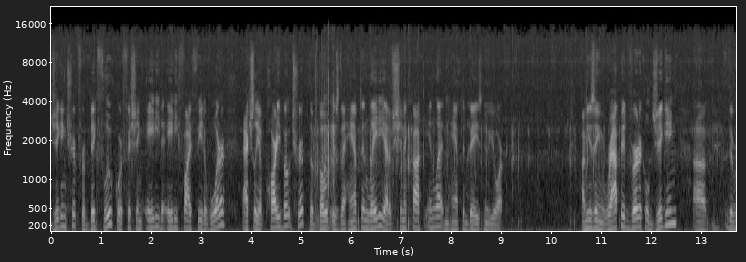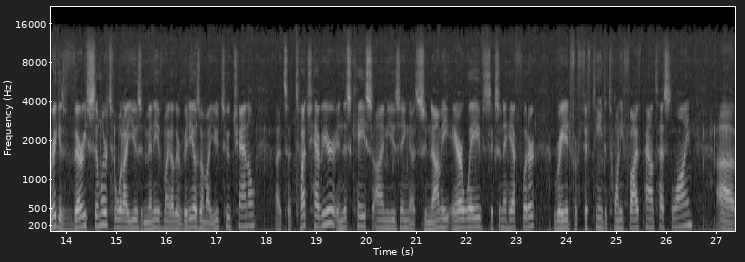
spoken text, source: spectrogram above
jigging trip for Big Fluke. We're fishing 80 to 85 feet of water. Actually, a party boat trip. The boat is the Hampton Lady out of Shinnecock Inlet in Hampton Bays, New York. I'm using rapid vertical jigging. Uh, the rig is very similar to what I use in many of my other videos on my YouTube channel. Uh, it's a touch heavier. In this case, I'm using a Tsunami Airwave six and a half footer rated for 15 to 25 pound test line. Uh,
